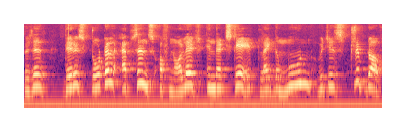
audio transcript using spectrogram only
So he says there is total absence of knowledge in that state, like the moon, which is stripped of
